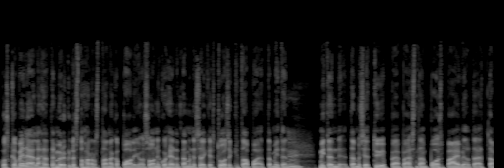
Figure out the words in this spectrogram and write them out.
koska Venäjällä tätä myrkytystä harrastaa aika paljon. Se on niin kuin heidän tämmöinen selkeä suosikkitapa, että miten, mm. miten tämmöisiä tyyppejä päästään pois päiviltä, että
